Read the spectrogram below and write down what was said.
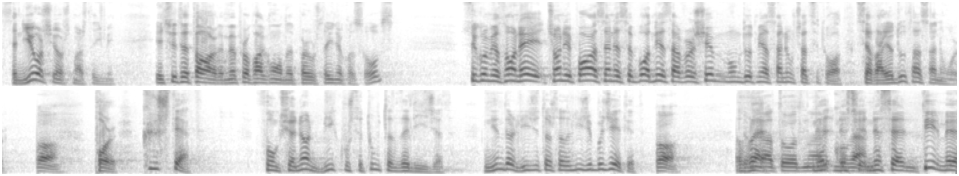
se njo është, njo është mashtrimi i qytetarëve me propagandën për ushtrinë e Kosovës, sikur me thonë, hej, çoni para se nëse bohet nesër vërshim, mu më duhet me e asanu qatë situatë, se edhe ajo duhet asanuar. Po. Por, ky shtet, Funksionon mbi kushtetutën dhe ligjet. Një ndër ligjet është edhe ligji i buxhetit. Po. Dhe nëse ndihmë,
